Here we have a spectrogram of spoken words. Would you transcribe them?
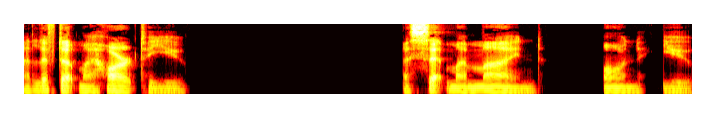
I lift up my heart to you. I set my mind on you.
